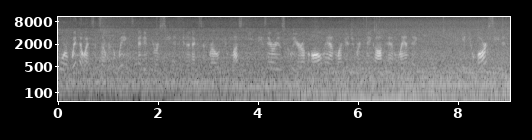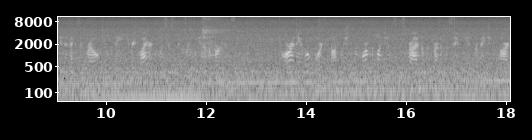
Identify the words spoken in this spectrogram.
four window exits over the wings, and if you are seated in an exit row, you must keep these areas clear of all hand luggage for takeoff and landing. If you are seated in an exit row, you may be required to assist the crew in an emergency. If you are unable or do not wish to perform the functions described on the front of the safety information card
